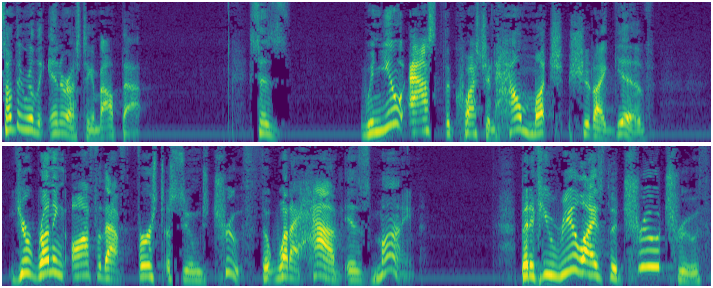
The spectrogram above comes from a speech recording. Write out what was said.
something really interesting about that? He says, when you ask the question, how much should I give? You're running off of that first assumed truth that what I have is mine. But if you realize the true truth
